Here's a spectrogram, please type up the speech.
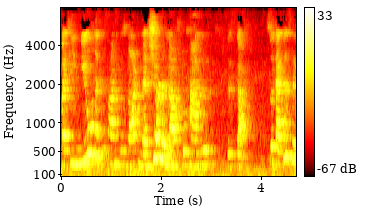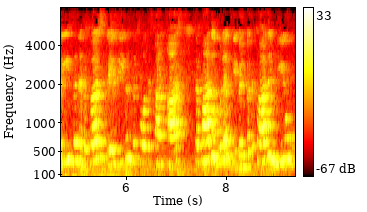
But he knew that the son was not mature enough to handle the stuff. So that is the reason in the first place, even before the son asked, the father would have given. But the father knew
